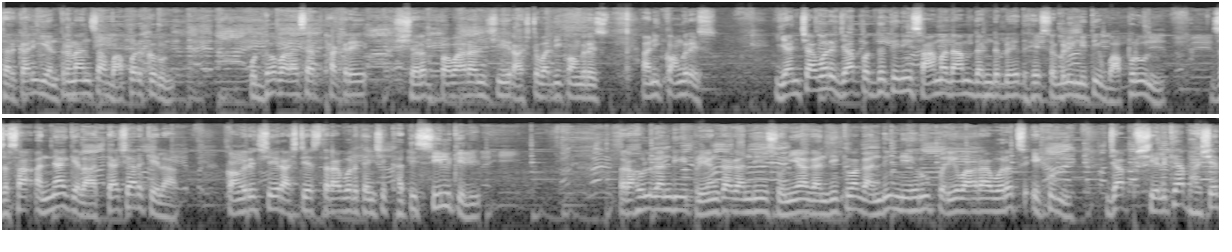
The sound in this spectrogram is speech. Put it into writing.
सरकारी यंत्रणांचा वापर करून उद्धव बाळासाहेब ठाकरे शरद पवारांची राष्ट्रवादी काँग्रेस आणि काँग्रेस यांच्यावर ज्या पद्धतीने सामदाम दंडभेद हे सगळी नीती वापरून जसा अन्याय केला अत्याचार केला काँग्रेसची राष्ट्रीय स्तरावर त्यांची खाती सील केली राहुल गांधी प्रियंका गांधी सोनिया गांधी किंवा गांधी नेहरू परिवारावरच एकूण ज्या शेलक्या भाषेत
